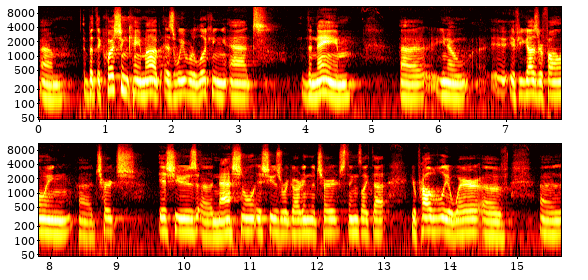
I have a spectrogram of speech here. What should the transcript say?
um, but the question came up as we were looking at the name uh, you know, if you guys are following uh, church issues, uh, national issues regarding the church, things like that, you're probably aware of uh,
